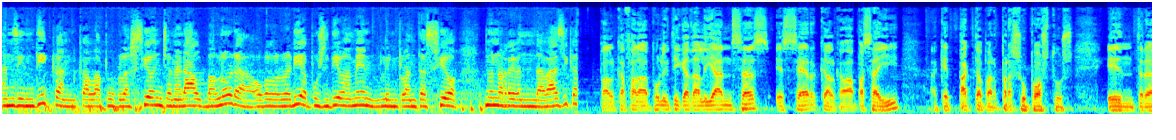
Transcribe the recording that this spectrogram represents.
ens indiquen que la població en general valora o valoraria positivament l'implantació d'una renda bàsica. Pel que fa a la política d'aliances, és cert que el que va passar ahir, aquest pacte per pressupostos entre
